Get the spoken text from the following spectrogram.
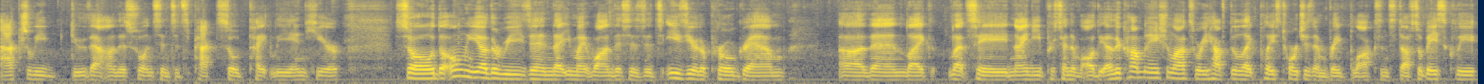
actually do that on this one since it's packed so tightly in here. So the only other reason that you might want this is it's easier to program uh, than like let's say 90% of all the other combination locks where you have to like place torches and break blocks and stuff. So basically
